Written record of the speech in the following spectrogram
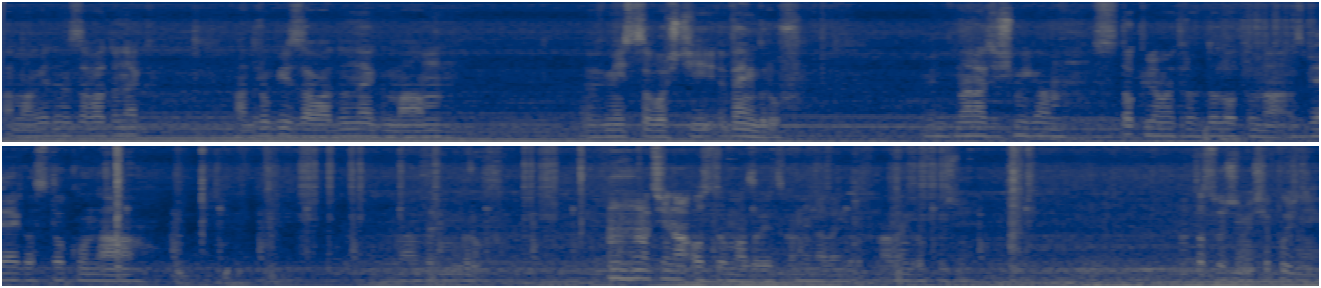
Tam mam jeden załadunek, a drugi załadunek mam w miejscowości Węgrów. Więc na razie śmigam 100 km do lotu na, z Białego Stoku na, na Węgrów. Znaczy na Ostrów Mazowiecką, nie na Węgrów. Na Węgrów później. No to słyszymy się później.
